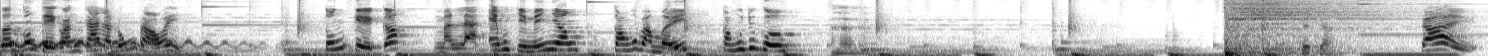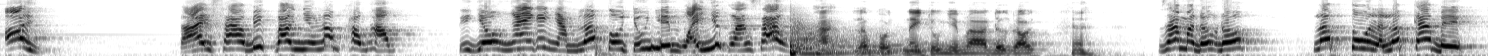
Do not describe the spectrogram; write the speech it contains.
Tên Tuấn Kiệt là con trai là đúng rồi. Tuấn Kiệt á, mà là em của chị Mỹ Nhân Con của bà Mỹ, con của chú Cường. À. chết chà. Trời ơi! Tại sao biết bao nhiêu lớp không học? Đi vô ngay cái nhầm lớp tôi chủ nhiệm quậy nhất là sao? Hả? Lớp cô này chủ nhiệm là được rồi. Sao mà được được? Lớp tôi là lớp cá biệt.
